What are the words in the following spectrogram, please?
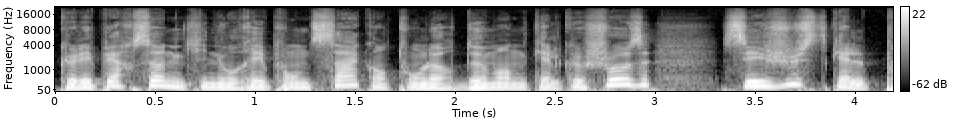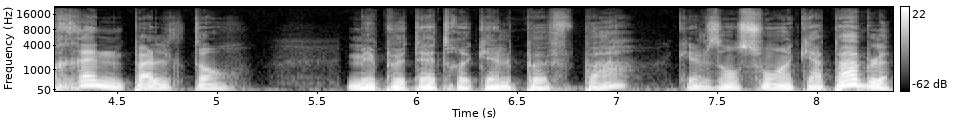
que les personnes qui nous répondent ça quand on leur demande quelque chose, c'est juste qu'elles prennent pas le temps. Mais peut-être qu'elles peuvent pas, qu'elles en sont incapables,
